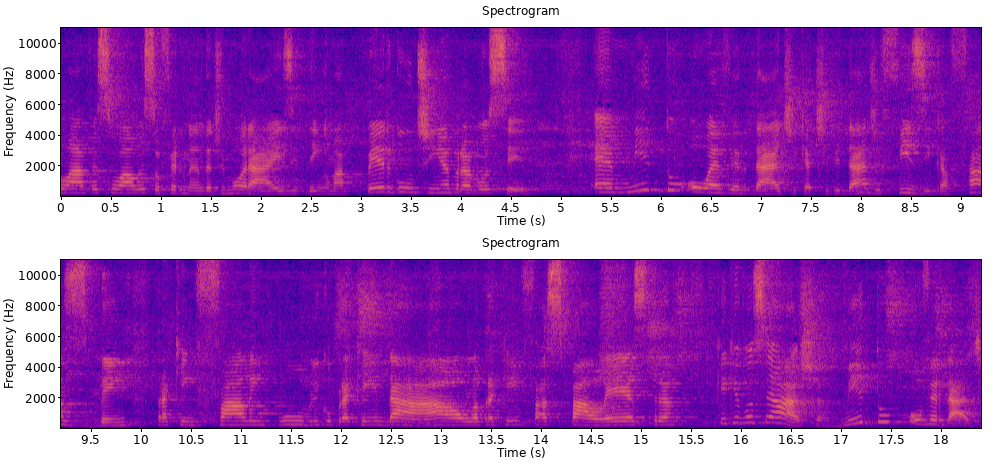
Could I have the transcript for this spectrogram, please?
Olá pessoal, eu sou Fernanda de Moraes e tenho uma perguntinha para você. É mito ou é verdade que atividade física faz bem para quem fala em público, para quem dá aula, para quem faz palestra? O que, que você acha? Mito ou verdade?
